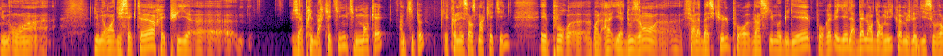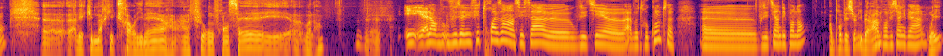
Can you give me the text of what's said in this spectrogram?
numéro un, numéro un du secteur, et puis j'ai appris le marketing qui me manquait un petit peu les connaissances marketing. Et pour, euh, voilà, il y a 12 ans, euh, faire la bascule pour Vinci Immobilier, pour réveiller la belle endormie, comme je le dis souvent, euh, avec une marque extraordinaire, un fleuron français, et voilà. Et, alors, vous avez fait trois ans, hein, c'est ça Vous étiez à votre compte Vous étiez indépendant? En profession libérale En profession libérale Oui.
